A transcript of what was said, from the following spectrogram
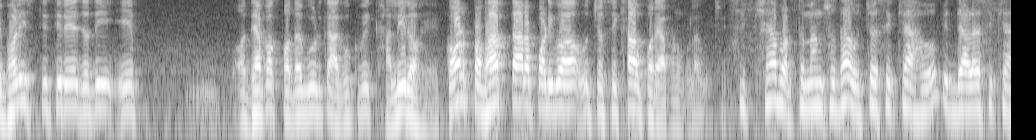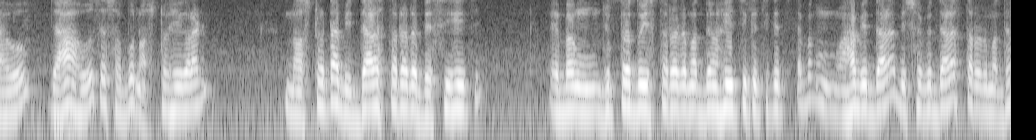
এভাবে স্থিতিরে যদি এ অধ্যাপক পদগুড়ি আগুক খালি রহে কোণ প্রভাব তার পড়ব উচ্চশিক্ষা উপরে আপনার লাগুছে শিক্ষা বর্তমান সুদ্ধা উচ্চশিক্ষা হো বিদ্যালয় শিক্ষা হো যা হো সে সব নষ্ট হয়ে গলা নষ্টটা বিদ্যালয় স্তরের বেশি হয়েছে এবং যুক্ত দুই স্তরের মধ্যে হয়েছে কিছু কিছু এবং মহাবিদ্যালয় বিশ্ববিদ্যালয় স্তরের মধ্যে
